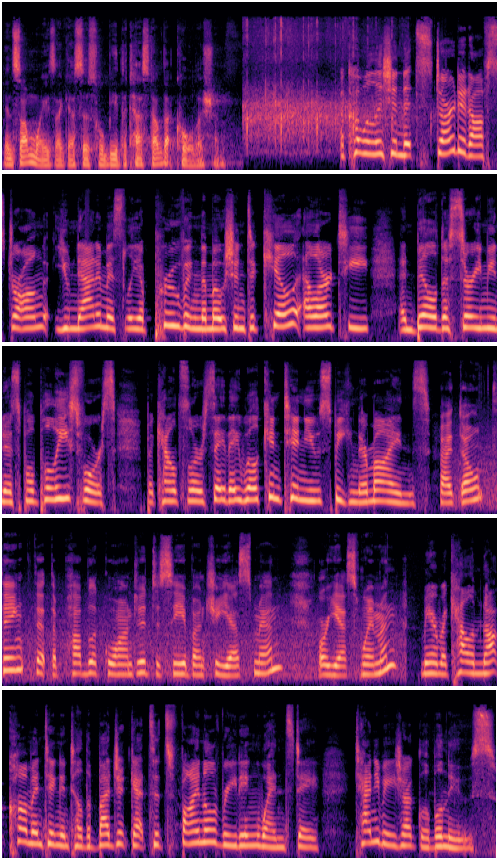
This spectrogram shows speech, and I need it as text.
In some ways, I guess this will be the test of that coalition. A coalition that started off strong, unanimously approving the motion to kill LRT and build a Surrey Municipal Police Force. But councillors say they will continue speaking their minds. I don't think that the public wanted to see a bunch of yes men or yes women. Mayor McCallum not commenting until the budget gets its final reading Wednesday. Tanya Beja, Global News.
